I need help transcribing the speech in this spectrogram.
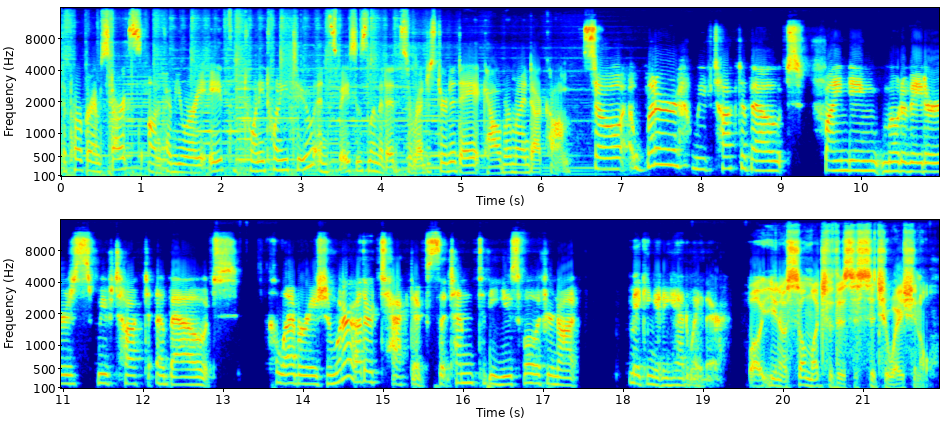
The program starts on February 8th, 2022, and space is limited, so register today at calibermind.com. So, what are we've talked about finding motivators, we've talked about collaboration. What are other tactics that tend to be useful if you're not making any headway there? Well, you know, so much of this is situational.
